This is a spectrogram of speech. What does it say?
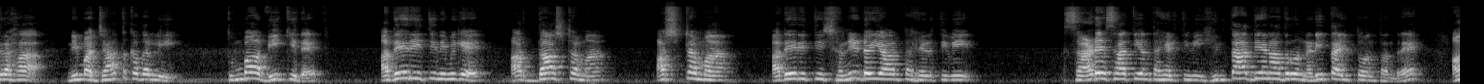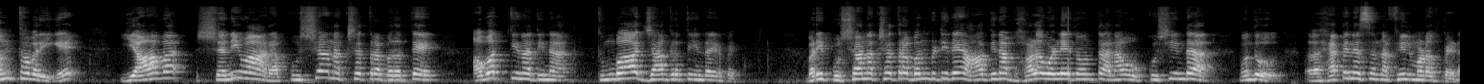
ಗ್ರಹ ನಿಮ್ಮ ಜಾತಕದಲ್ಲಿ ತುಂಬ ವೀಕ್ ಇದೆ. ಅದೇ ರೀತಿ ನಿಮಗೆ ಅರ್ಧಾಷ್ಟಮ, ಅಷ್ಟಮ, ಅದೇ ರೀತಿ ಶನಿಡಯ್ಯ ಅಂತ ಹೇಳ್ತೀವಿ, ಸಾಡೆ ಸಾತಿ ಅಂತ ಹೇಳ್ತೀವಿ ಇಂಥದ್ದೇನಾದರೂ ನಡೀತಾ ಇತ್ತು ಅಂತಂದರೆ ಅಂಥವರಿಗೆ ಯಾವ ಶನಿವಾರ ಪುಷ್ಯ ನಕ್ಷತ್ರ ಬರುತ್ತೆ ಅವತ್ತಿನ ದಿನ ತುಂಬ ಜಾಗೃತಿಯಿಂದ ಇರಬೇಕು. ಬರೀ ಪುಷ್ಯ ನಕ್ಷತ್ರ ಬಂದ್ಬಿಟ್ಟಿದೆ, ಆ ದಿನ ಬಹಳ ಒಳ್ಳೆಯದು ಅಂತ ನಾವು ಖುಷಿಯಿಂದ ಒಂದು ಹ್ಯಾಪಿನೆಸ್ ಅನ್ನ ಫೀಲ್ ಮಾಡೋದು ಬೇಡ.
